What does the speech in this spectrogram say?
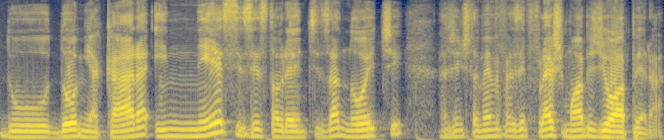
do Do Minha Cara. E nesses restaurantes à noite a gente também vai fazer flash mobs de ópera.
